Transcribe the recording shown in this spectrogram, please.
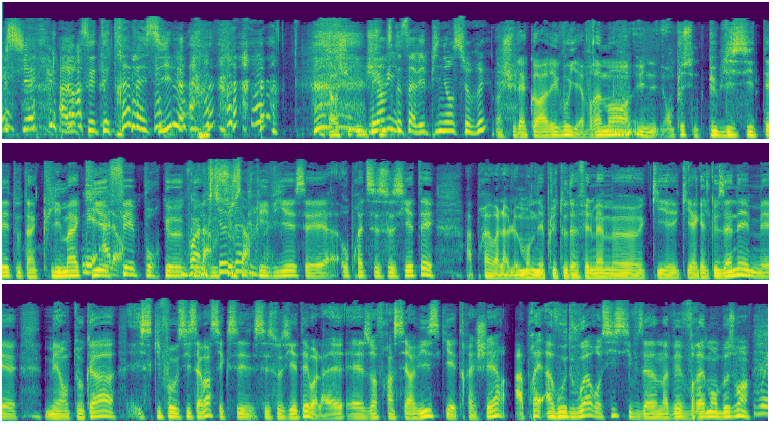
Quel siècle Alors que c'était très facile. Alors, je, je- Je pense que ça avait pignon sur rue. je suis d'accord avec vous. Il y a vraiment une, en plus une publicité, tout un climat qui Mais est alors, fait pour que, que voilà, vous c'est ça. souscriviez c'est, auprès de ces sociétés. Après, voilà, le monde n'est plus tout à fait le même euh, qu'il y a- qu'il y a quelques années, mais, mais en tout cas, ce qu'il faut aussi savoir, c'est que ces, ces sociétés, voilà, elles- offrent un service qui est très cher. Après, à vous de voir aussi si vous en avez vraiment besoin. Oui.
